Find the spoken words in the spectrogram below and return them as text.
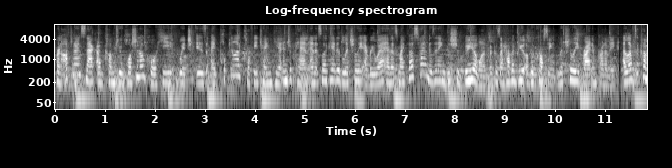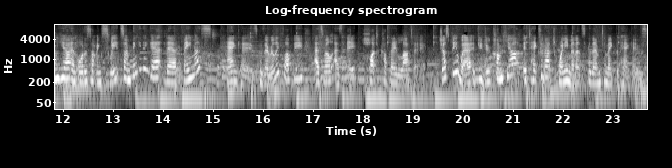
For an afternoon snack, I've come to Hoshino Kohi, which is a popular coffee chain here in Japan, and it's located literally everywhere. And it's my first time visiting the Shibuya one because I have a view of the crossing literally right in front of me. I love to come here and order something sweet, so I'm thinking to get their famous pancakes because they're really fluffy, as well as a hot cafe latte. just beware if you do come here, it takes about 20 minutes for them to make the pancakes.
